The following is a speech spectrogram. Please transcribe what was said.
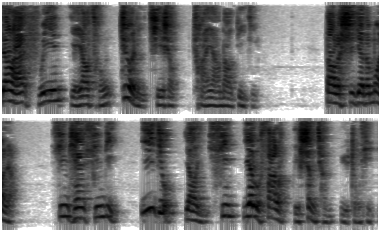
将来福音也要从这里起手传扬到地极。到了世界的末了，新天新地依旧要以新耶路撒冷为圣城与中心。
